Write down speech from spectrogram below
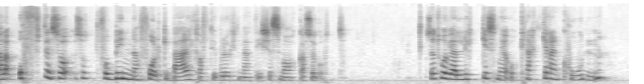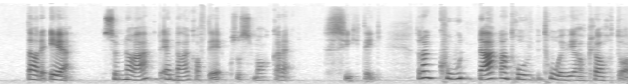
Eller ofte så, så forbinder folk bærekraftige produkter med at det ikke smaker så godt. Så jeg tror vi har lykkes med å knekke den koden der det er sunnere, det er bærekraftig, og så smaker det sykt digg. Så den koden der, den tror, tror jeg vi har klart å,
